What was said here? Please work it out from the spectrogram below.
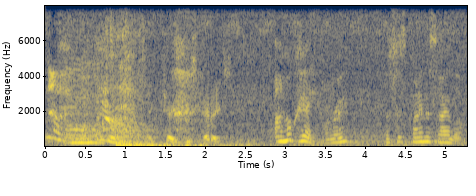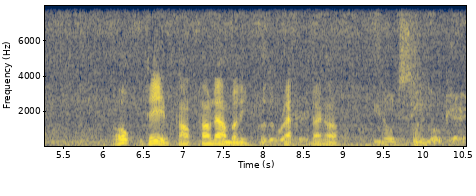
Hey, Kait, these headaches. I'm okay, alright? Let's just find the silo. Oh, Dave, calm, calm down, buddy. For the Back, record, back off. You don't seem okay.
